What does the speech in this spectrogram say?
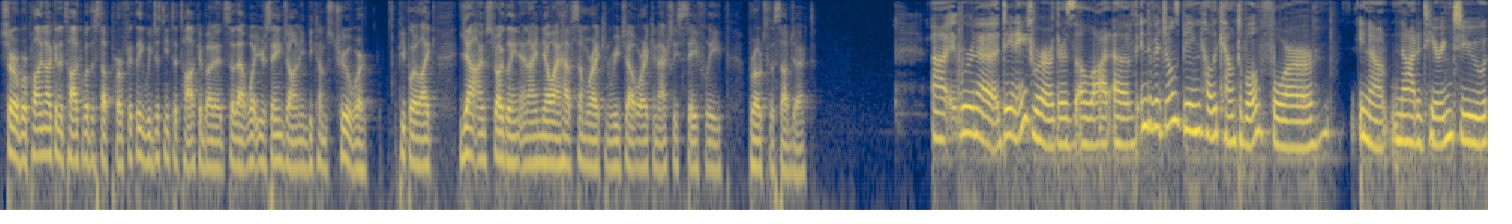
sure, we're probably not going to talk about this stuff perfectly. We just need to talk about it so that what you're saying, Johnny, becomes true. Where people are like, "Yeah, I'm struggling, and I know I have somewhere I can reach out where I can actually safely broach the subject." Uh, we're in a day and age where there's a lot of individuals being held accountable for, you know, not adhering to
